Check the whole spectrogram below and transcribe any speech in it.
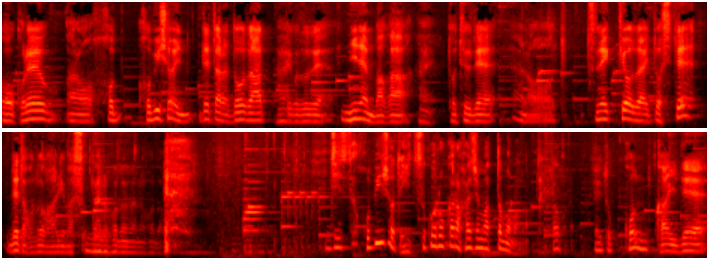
おこれあのホホビーショーに出たらどうだっていうことで、2年馬がはい。途中であの常木教材として出たことがあります。なるほどなるほど。実際ホビーショーっていつ頃から始まったものなんですか？こえー、と今回で、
